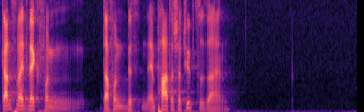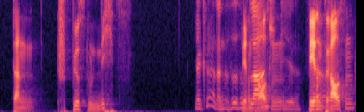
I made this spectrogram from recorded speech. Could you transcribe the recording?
ganz weit weg von davon bist, ein empathischer Typ zu sein, dann spürst du nichts. ja, klar, dann ist es ein Während Planspiel. draußen, während ja, draußen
